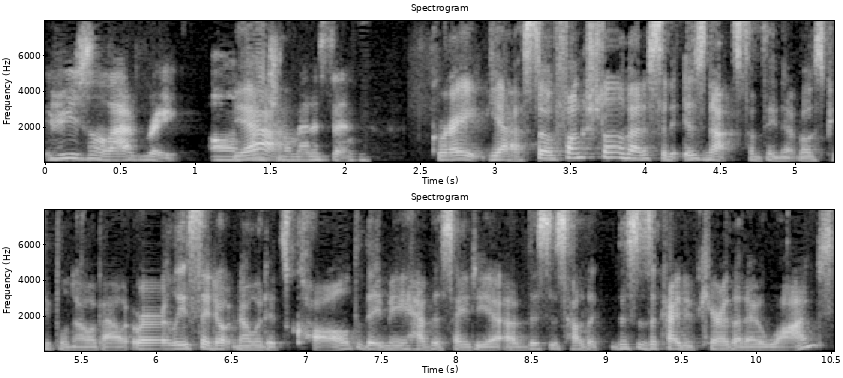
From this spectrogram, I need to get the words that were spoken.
If you just elaborate on yeah. functional medicine. Great. Yeah. So functional medicine is not something that most people know about, or at least they don't know what it's called. They may have this idea of this is how the, this is the kind of care that I want,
